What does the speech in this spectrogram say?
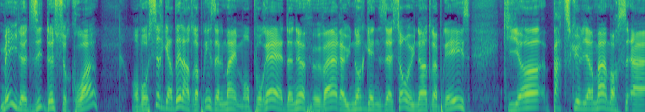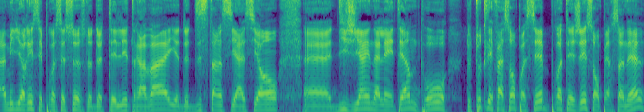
Mais il a dit, de surcroît, on va aussi regarder l'entreprise elle-même. On pourrait donner un feu vert à une organisation, à une entreprise qui a particulièrement amélioré ses processus de télétravail, de distanciation, euh, d'hygiène à l'interne pour, de toutes les façons possibles, protéger son personnel.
